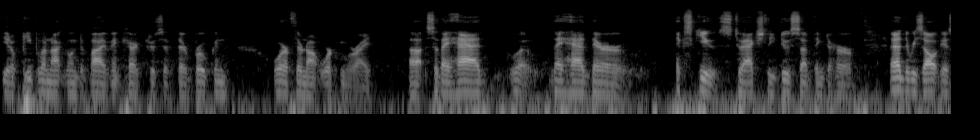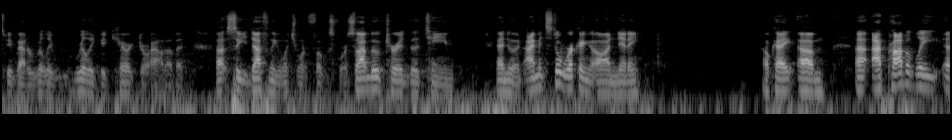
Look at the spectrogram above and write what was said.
you know people are not going to buy event characters if they're broken or if they're not working right. Uh, so they had they had their excuse to actually do something to her, and the result is we've got a really really good character out of it. Uh, so you definitely what you want to focus for. So I moved her into the team and. I'm still working on Nini. Okay. Um, uh, I probably uh,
